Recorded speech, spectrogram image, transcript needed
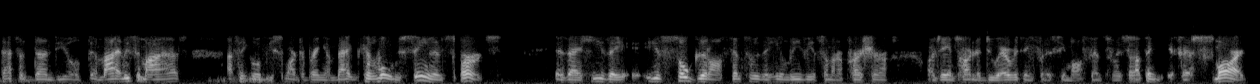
that's a done deal. In my, at least in my eyes, I think it would be smart to bring him back because what we've seen in spurts is that he's a he's so good offensively that he alleviates some of the pressure on James Harden to do everything for the team offensively. So I think if they're smart,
